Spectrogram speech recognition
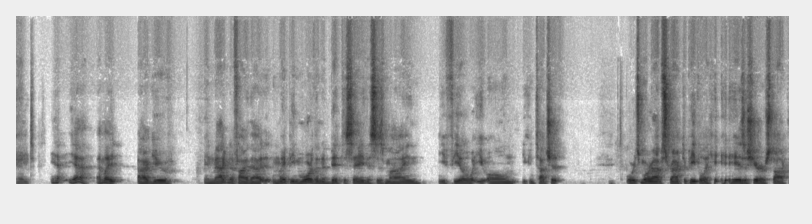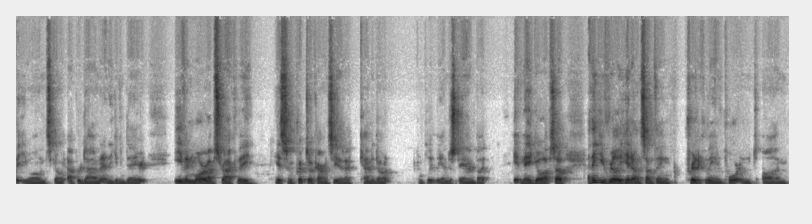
and yeah, yeah, I might argue and magnify that. It might be more than a bit to say this is mine. You feel what you own. You can touch it, or it's more abstract to people. Like here's a share of stock that you own. It's going up or down any given day. Even more abstractly, is some cryptocurrency that I kind of don't completely understand, but it may go up. So I think you've really hit on something critically important on,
